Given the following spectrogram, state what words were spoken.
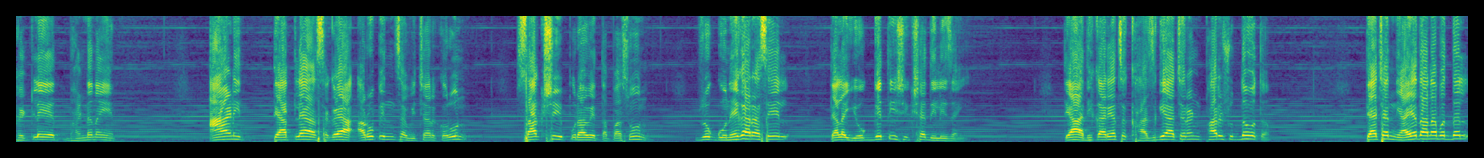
खटले येत भांडणं येत. आणि त्यातल्या सगळ्या आरोपींचा विचार करून साक्षी पुरावे तपासून जो गुन्हेगार असेल त्याला योग्य ती शिक्षा दिली जाईल त्या अधिकाऱ्याचं खाजगी आचरण फार शुद्ध होतं. त्याच्या न्यायदानाबद्दल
